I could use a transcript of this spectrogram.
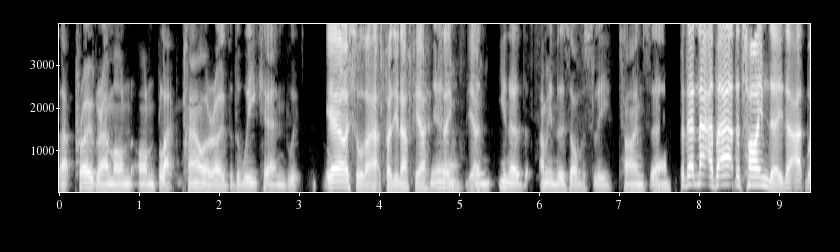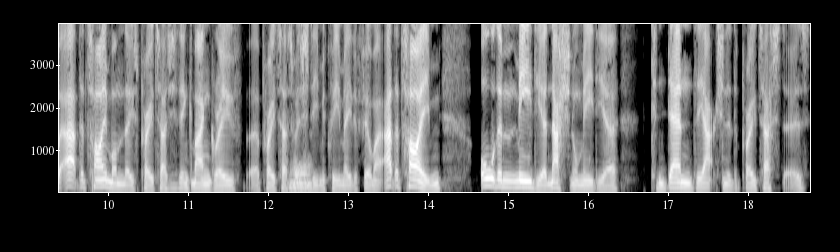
that program on on Black Power over the weekend, which yeah, I saw that. Funny enough, yeah, yeah. same. Yeah, and, you know, I mean, there's obviously times there, but then that, but at the time though, that at, at, the time on those protests, you think Mangrove uh, protests, which yeah. Steve McQueen made a film out. At the time, all the media, national media, condemned the action of the protesters,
